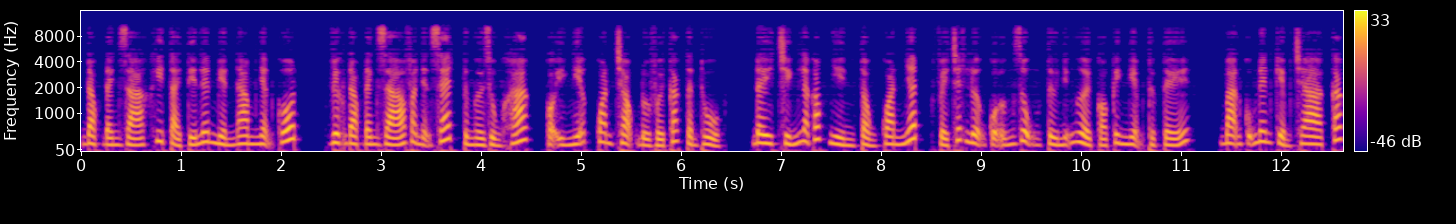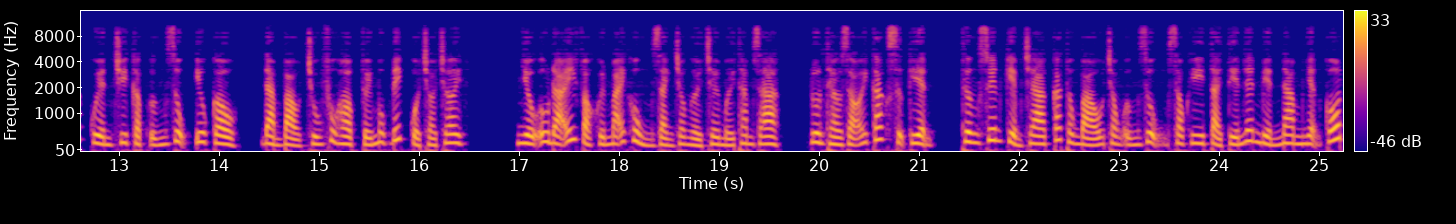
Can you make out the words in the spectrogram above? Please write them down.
Đọc đánh giá khi tải tiến lên miền Nam nhận cốt, việc đọc đánh giá và nhận xét từ người dùng khác có ý nghĩa quan trọng đối với các tân thủ. Đây chính là góc nhìn tổng quan nhất về chất lượng của ứng dụng từ những người có kinh nghiệm thực tế. Bạn cũng nên kiểm tra các quyền truy cập ứng dụng yêu cầu, đảm bảo chúng phù hợp với mục đích của trò chơi, nhiều ưu đãi và khuyến mãi khủng dành cho người chơi mới tham gia, luôn theo dõi các sự kiện, thường xuyên kiểm tra các thông báo trong ứng dụng sau khi tải tiến lên miền Nam nhận cốt,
